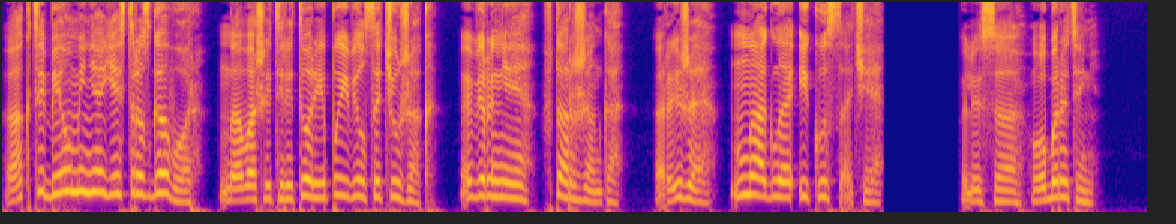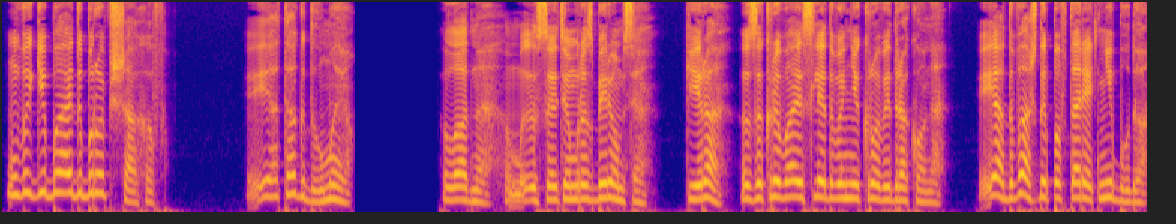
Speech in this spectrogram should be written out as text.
А к тебе у меня есть разговор. На вашей территории появился чужак. Вернее, вторженка. Рыжая, наглая и кусачая. Лиса, оборотень. Выгибает бровь Шахов. Я так думаю. Ладно, мы с этим разберемся. Кира, закрывай исследование крови дракона. Я дважды повторять не буду.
